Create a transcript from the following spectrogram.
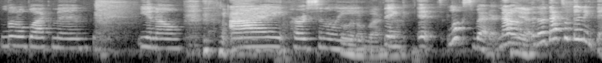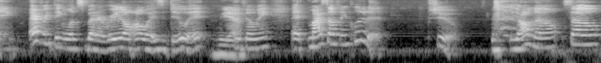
little black men. You know, I personally think it looks better. Now, Yeah. that's with anything. Everything looks better. We don't always do it. Yeah. You feel me? And myself included. Shoot. Y'all know. So,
